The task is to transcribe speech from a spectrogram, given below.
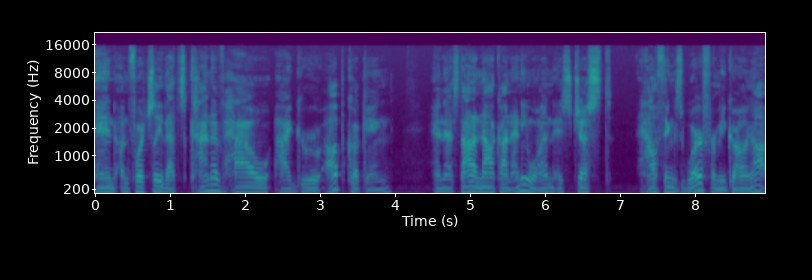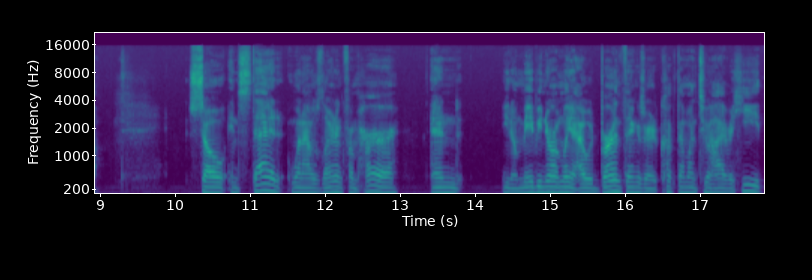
And unfortunately, that's kind of how I grew up cooking. And that's not a knock on anyone, it's just how things were for me growing up. So instead, when I was learning from her, and you know, maybe normally I would burn things or cook them on too high of a heat,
